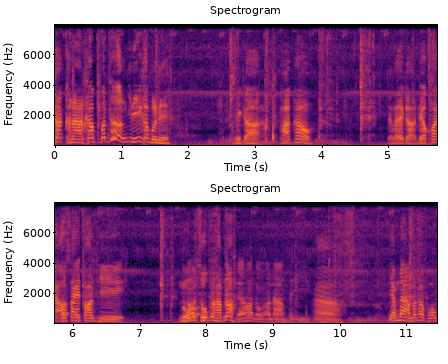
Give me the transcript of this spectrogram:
คักขนาดครับบันเทิงอีนี้ครับมือนี้นี่ก็พักเข้าจังไรก็เดี๋ยวค่อยเอาใส่ตอนที่หนูมันสุกนะครับเนาะเดี๋ยวเขาต้องเอาน้ำใส่อีกอ่าเตรียมน้ำนะครับผม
